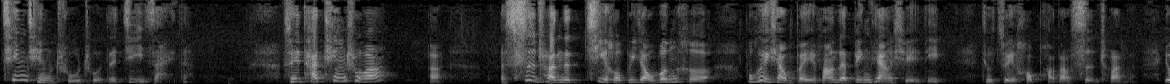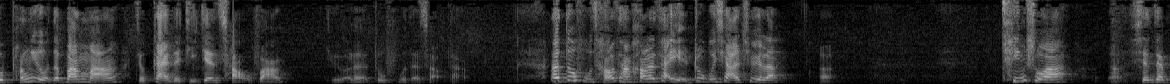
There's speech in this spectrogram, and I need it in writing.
清清楚楚的记载的。所以他听说啊，四川的气候比较温和，不会像北方的冰天雪地，就最后跑到四川了。有朋友的帮忙，就盖了几间草房。就有了杜甫的草堂，那杜甫草堂后来他也住不下去了啊。听说啊，现在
